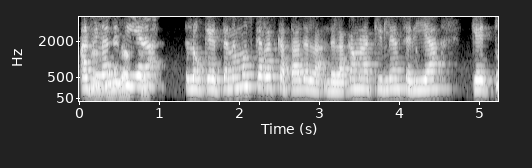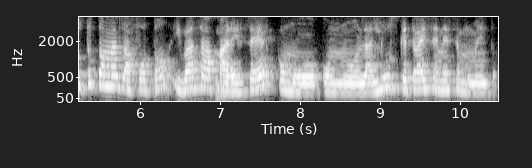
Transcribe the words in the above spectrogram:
al final del día, lo que tenemos que rescatar de la, de la cámara Kirlian sería que tú te tomas la foto y vas a aparecer como, como la luz que traes en ese momento.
